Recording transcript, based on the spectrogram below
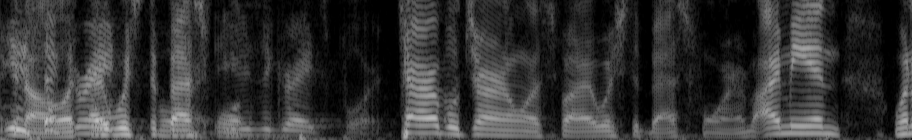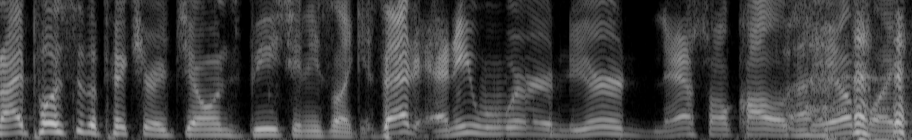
you know, like, I wish the best for him. was a great sport. Terrible journalist, but I wish the best for him. I mean, when I posted the picture at Jones Beach, and he's like, "Is that anywhere near Nassau Coliseum?" Like,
